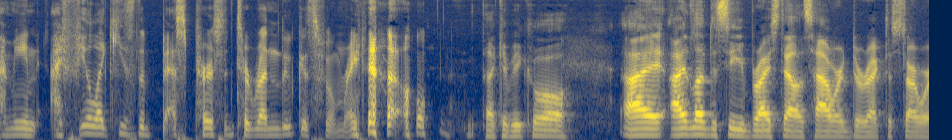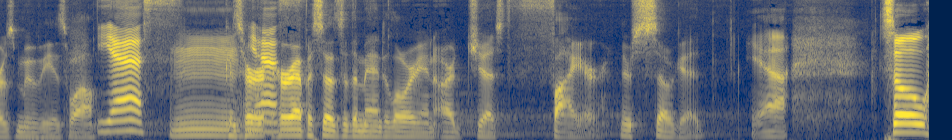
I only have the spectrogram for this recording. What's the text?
I mean, I feel like he's the best person to run Lucasfilm right now. That could be cool. I I'd love to see Bryce Dallas Howard direct a Star Wars movie as well Yes. Mm. because her Yes. her episodes of The Mandalorian are just fire. They're so good. Yeah. So,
